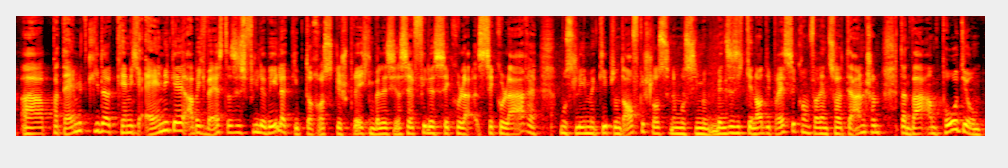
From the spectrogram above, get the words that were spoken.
Äh, Parteimitglieder kenne ich einige, aber ich weiß, dass es viele Wähler gibt, auch aus Gesprächen, weil es ja sehr viele säkula säkulare Muslime gibt und aufgeschlossene Muslime. Wenn Sie sich genau die Pressekonferenz heute anschauen, dann war am Podium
